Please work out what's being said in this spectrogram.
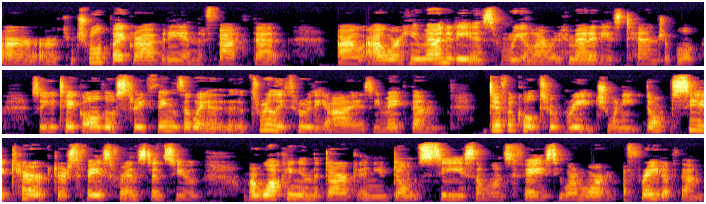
are, are controlled by gravity and the fact that our, our humanity is real, our humanity is tangible. So you take all those three things away, uh, it's really through the eyes. You make them difficult to reach. When you don't see a character's face, for instance, you are walking in the dark and you don't see someone's face, you are more afraid of them,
